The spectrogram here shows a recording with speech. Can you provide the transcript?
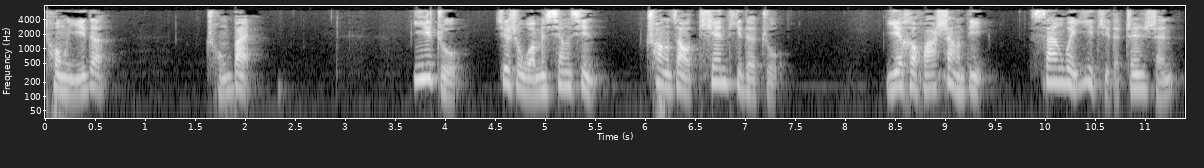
统一的崇拜。一主就是我们相信创造天地的主耶和华上帝三位一体的真神。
